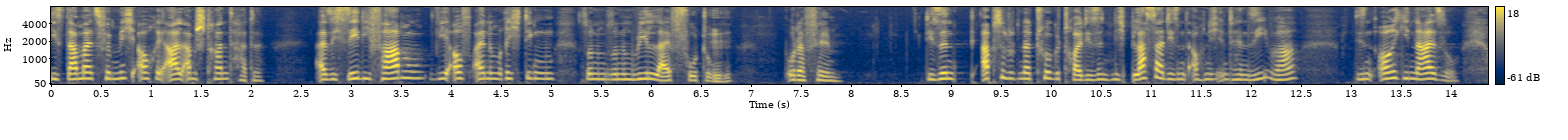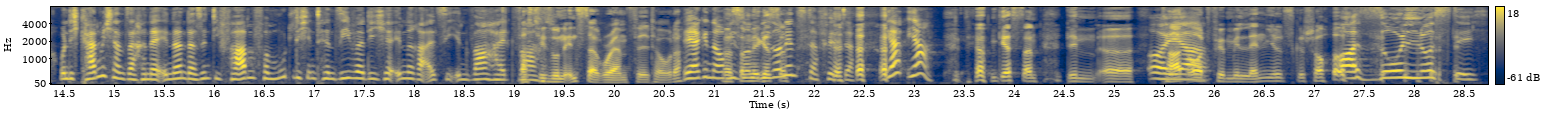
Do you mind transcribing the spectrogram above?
die es damals für mich auch real am Strand hatte. Also ich sehe die Farben wie auf einem richtigen, so einem, so einem Real-Life-Foto oder Film. Die sind absolut naturgetreu, die sind nicht blasser, die sind auch nicht intensiver, die sind original so. Und ich kann mich an Sachen erinnern, da sind die Farben vermutlich intensiver, die ich erinnere, als sie in Wahrheit waren. Fast wie so ein Instagram-Filter, oder? Ja, genau, Was wie so, wie so ein? Insta-Filter. Ja, ja. Wir haben gestern den äh, Oh, Tatort ja. für Millennials geschaut, Oh, so lustig.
